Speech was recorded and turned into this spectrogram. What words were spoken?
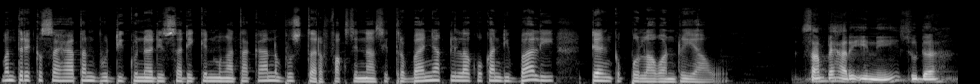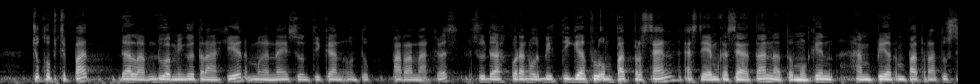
Menteri Kesehatan Budi Gunadi Sadikin mengatakan booster vaksinasi terbanyak dilakukan di Bali dan Kepulauan Riau. Sampai hari ini sudah cukup cepat dalam dua minggu terakhir mengenai suntikan untuk para nakes. Sudah kurang lebih 34 persen SDM kesehatan atau mungkin hampir 450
